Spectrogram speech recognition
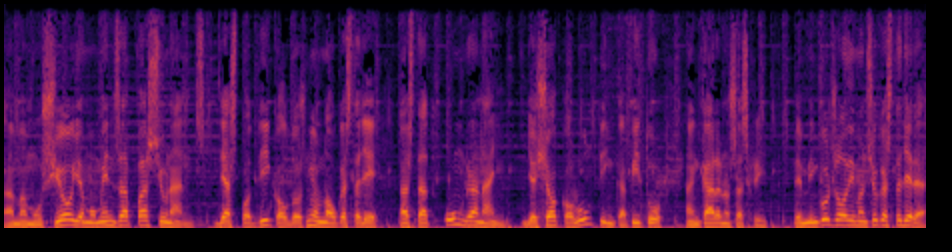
amb emoció i amb moments apassionants. Ja es pot dir que el 2009 casteller ha estat un gran any, i això que l'últim capítol encara no s'ha escrit. Benvinguts a la Dimensió Castellera,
